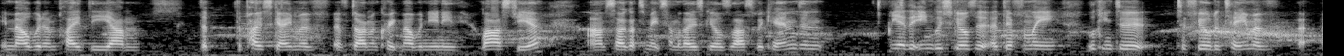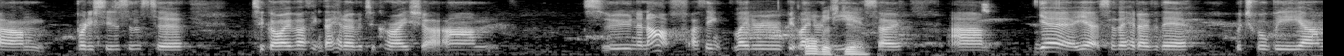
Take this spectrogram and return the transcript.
in Melbourne and played the um, the, the post game of, of Diamond Creek Melbourne Uni last year. Um, so I got to meet some of those girls last weekend, and yeah, the English girls are definitely looking to, to field a team of um, British citizens to to go over. I think they head over to Croatia um, soon enough. I think later, a bit later August, in the year. yeah. So um, yeah, yeah. So they head over there, which will be um,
